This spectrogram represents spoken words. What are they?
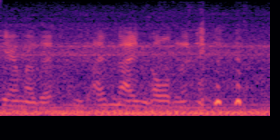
camera that I'm not even holding it.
